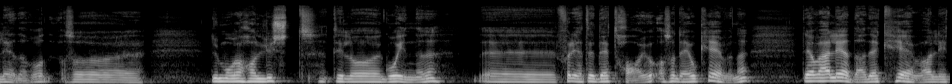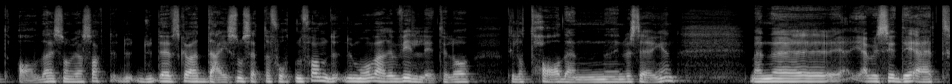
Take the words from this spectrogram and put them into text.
lederråd. Altså, du må jo ha lyst til å gå inn i det. For det, det, jo Altså, det er jo krevende. Det å være leder det krever litt av deg, som vi har sagt. Du, det skal være deg som setter foten fram. Du, du må være villig til å, til å, ta den investeringen. Men eh, jeg vil si det er et,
